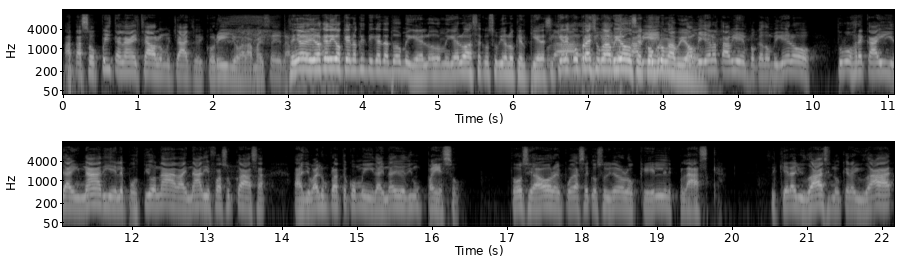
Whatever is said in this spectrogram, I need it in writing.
Hasta sopita le han echado a los muchachos, el corillo, a la maicena. Señores, yo lo que digo es que no critiquen a Don Miguel. Don Miguel lo hace con su vida lo que él quiere. Si quiere comprarse un avión, se compra un avión. Don Miguelo está bien, porque Don Miguelo tuvo recaída y nadie le posteó nada y nadie fue a su casa a llevarle un plato de comida y nadie le dio un peso. Entonces ahora él puede hacer con su dinero lo que él le plazca. Si quiere ayudar, si no quiere ayudar,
